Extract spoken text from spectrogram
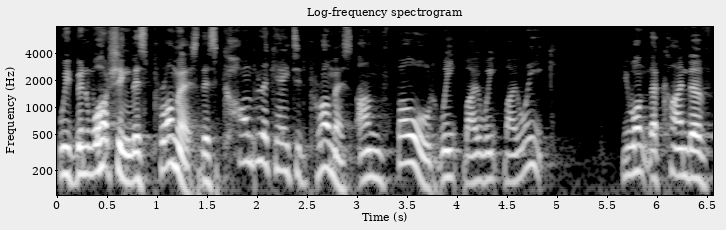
we've been watching this promise, this complicated promise, unfold week by week by week. You want the kind of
